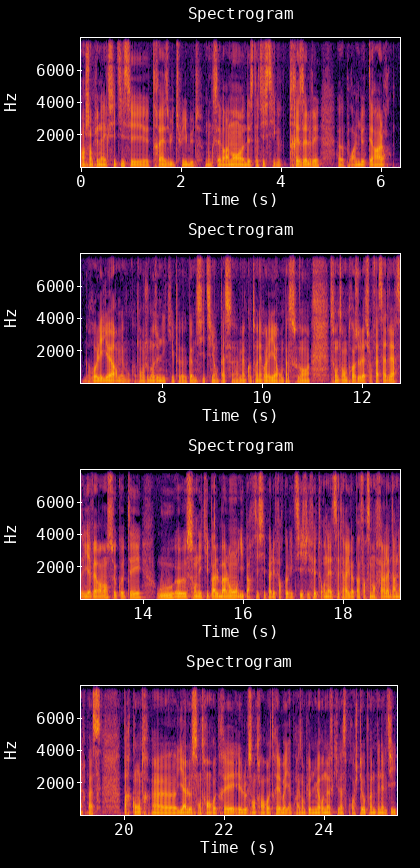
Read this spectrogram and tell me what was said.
en championnat avec City, c'est 13, 8, 8 buts. Donc c'est vraiment des statistiques très élevées. Euh, pour un milieu de terrain. Alors relayeur, mais bon, quand on joue dans une équipe euh, comme City, on passe, euh, même quand on est relayeur, on passe souvent son temps proche de la surface adverse. Et il y avait vraiment ce côté où euh, son équipe a le ballon, il participe à l'effort collectif, il fait tourner, etc. Il va pas forcément faire la dernière passe. Par contre, il y a le centre en retrait, et le centre en retrait, bah, il y a par exemple le numéro 9 qui va se projeter au point de penalty,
